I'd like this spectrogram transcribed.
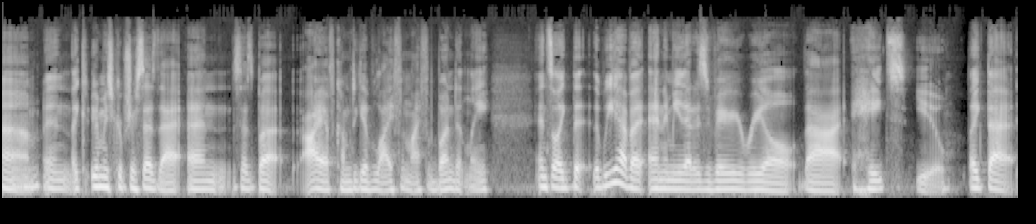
Um, and like I mean, Scripture says that, and says, "But I have come to give life and life abundantly." And so, like, the, we have an enemy that is very real that hates you, like that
